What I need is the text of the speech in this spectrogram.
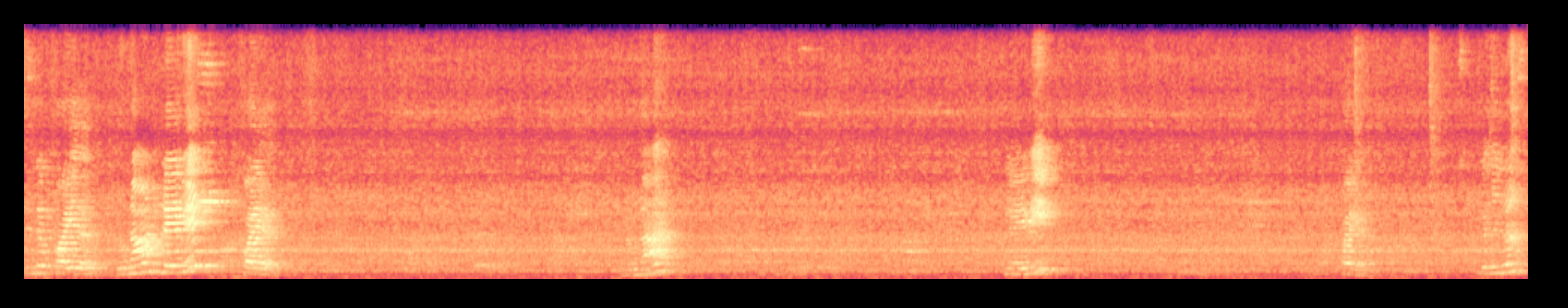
This is the fire. Do not play with fire. Do not play with fire. Okay, children.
